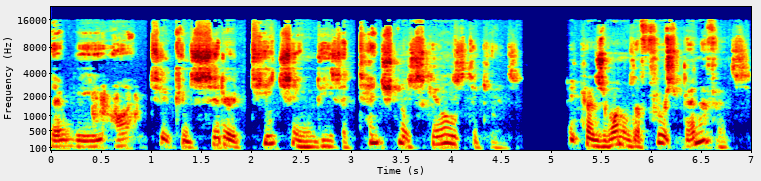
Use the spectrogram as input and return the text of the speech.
that we ought to consider teaching these attentional skills to kids because one of the first benefits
